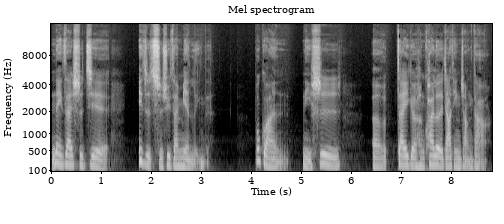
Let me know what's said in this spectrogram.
内在世界一直持续在面临的。不管你是呃，在一个很快乐的家庭长大。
